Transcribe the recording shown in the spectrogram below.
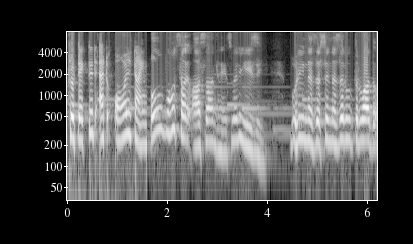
protected at all times? ओ बहुत सा- आसान है इट्स वेरी इजी बुरी नज़र से नज़र उतरवा दो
